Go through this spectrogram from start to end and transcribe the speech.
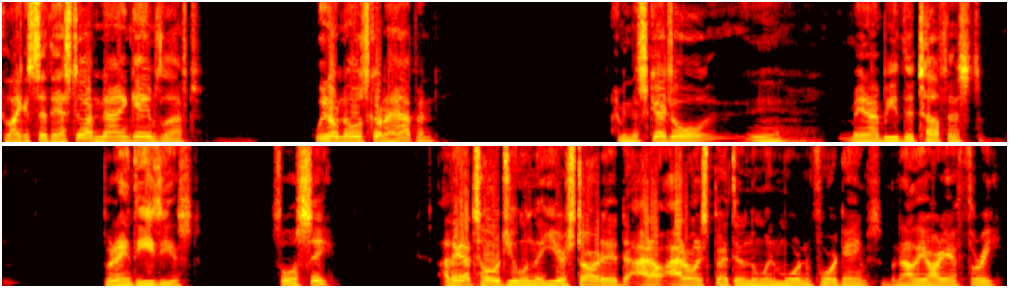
And like I said, they still have nine games left. We don't know what's going to happen. I mean, the schedule eh, may not be the toughest, but it ain't the easiest. So we'll see. I think I told you when the year started, I don't I don't expect them to win more than four games, but now they already have three.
